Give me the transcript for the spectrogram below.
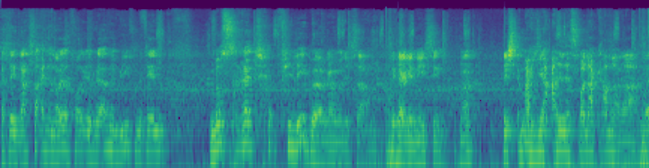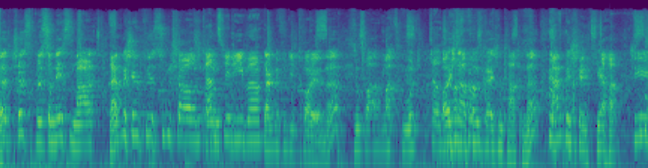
Deswegen, das war eine neue Folge Werbebeef mit den Nusret Filet Burger, würde ich sagen. Dicker, genieß ihn. Ne? Nicht immer hier alles von der Kamera. Ne? Tschüss, bis zum nächsten Mal. Dankeschön fürs Zuschauen. Ganz und viel Liebe. Danke für die Treue. Ne? Super, macht's gut. Ciao, Euch einen erfolgreichen Tag. Ne? Dankeschön. Ja, tschüss.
